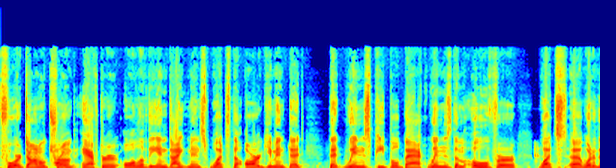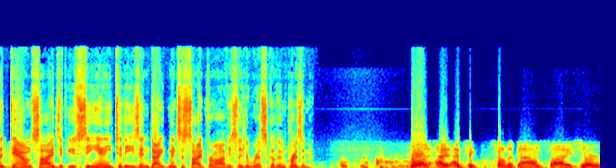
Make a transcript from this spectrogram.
for Donald Trump after all of the indictments? What's the argument that that wins people back, wins them over? What's uh, what are the downsides, if you see any, to these indictments aside from obviously the risk of imprisonment? Well, I, I think some of the downsides are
